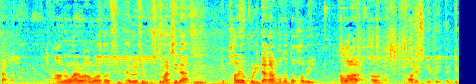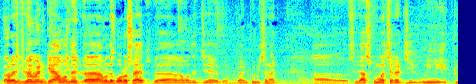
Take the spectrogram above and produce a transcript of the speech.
টাকা। আনো আনু- আমরা তো ভ্যালুয়েশন বুঝতে পারছি না। তো ভালোই কোটি টাকার মতো তো হবেই। আমার ধারণা ফরেস্ট ফরেস্ট ডিপার্টমেন্টকে আমাদের আমাদের বড় সাহেব আমাদের যে জয়েন্ট কমিশনার শ্রী রাজকুমার চ্যাটার্জি উনি একটু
